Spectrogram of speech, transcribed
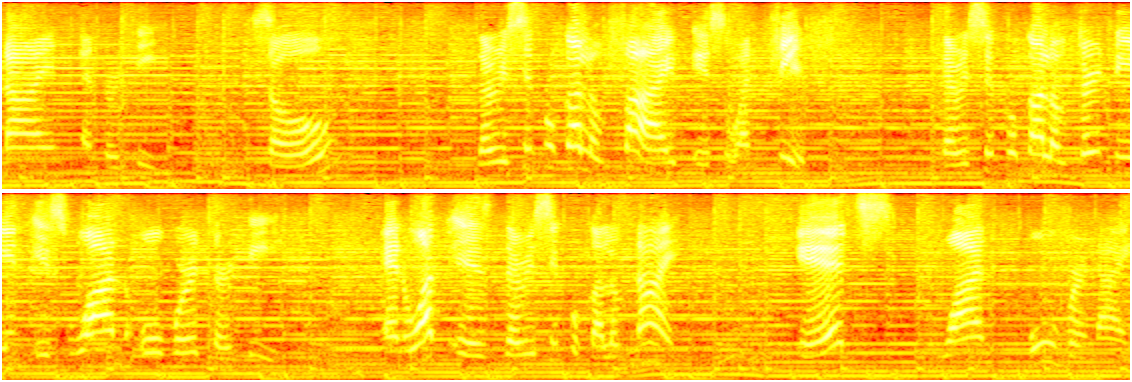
9, and 13. So, the reciprocal of 5 is 1 fifth. The reciprocal of 13 is 1 over 13. And what is the reciprocal of 9? It's 1 over 9.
